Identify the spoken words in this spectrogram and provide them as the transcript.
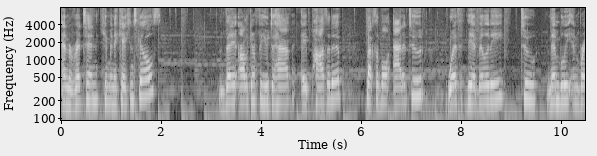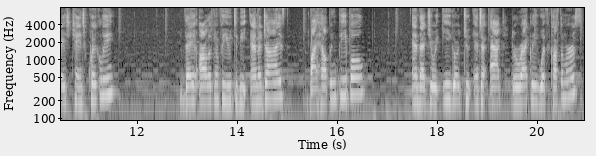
and written communication skills. They are looking for you to have a positive, flexible attitude with the ability to nimbly embrace change quickly. They are looking for you to be energized by helping people and that you are eager to interact directly with customers.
